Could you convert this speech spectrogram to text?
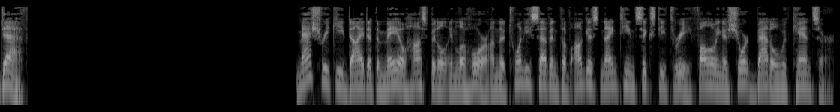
Death Mashriqi died at the Mayo Hospital in Lahore on 27 August 1963 following a short battle with cancer.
